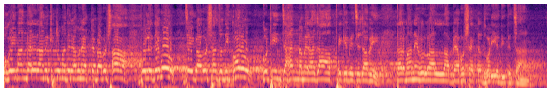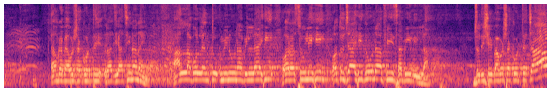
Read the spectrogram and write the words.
ওগো ইমানদারের আমি কি তোমাদের এমন একটা ব্যবসা বলে দেব যে ব্যবসা যদি করো, কঠিন জাহান্নামের আযাব থেকে বেঁচে যাবে? তার মানে হলো আল্লাহ ব্যবসা একটা ধরিয়ে দিতে চান। আমরা ব্যবসা করতে রাজি আছি না নাই? আল্লাহ বললেন তু মিনুনা বিল্লাহি ও রসুলিহি অতুজাহিদুনা ফি সাবিলিল্লাহ। যদি সেই ব্যবসা করতে চাও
